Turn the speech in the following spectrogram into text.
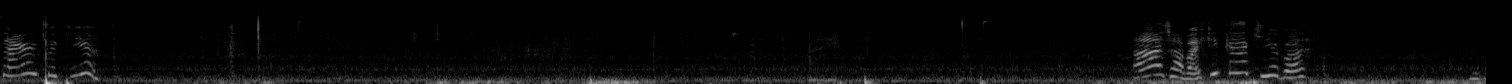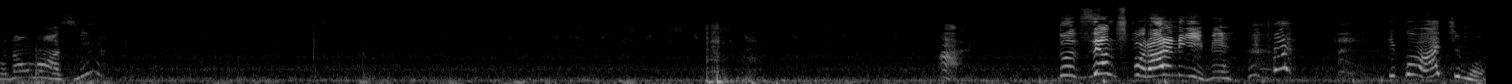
certo aqui. Ah, já vai ficar aqui agora. Eu vou dar um nozinho. Por hora ninguém vê. Ficou ótimo.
